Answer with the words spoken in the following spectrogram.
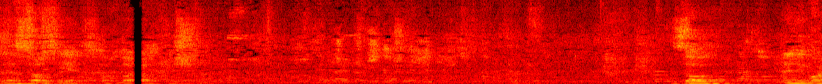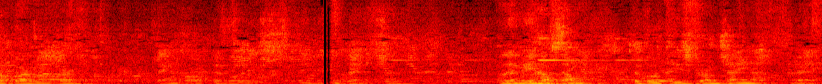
associates of Lord Krishna. So, any more Burma or Bangkok devotees? I think then we have some devotees from China, right?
